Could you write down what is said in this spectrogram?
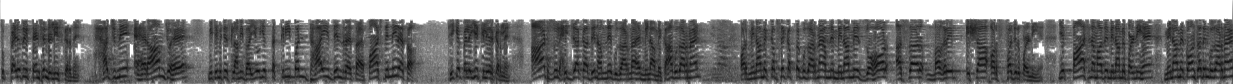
تو پہلے تو یہ ٹینشن ریلیز کر دیں۔ حج میں احرام جو ہے، میٹھے میٹھے اسلامی بھائیوں، یہ تقریباً ڈھائی دن رہتا ہے، پانچ دن نہیں رہتا۔ ٹھیک ہے، پہلے یہ کلیئر کر لیں۔ آٹھ ذوالحجہ کا دن ہم نے گزارنا ہے مینا میں۔ کہاں گزارنا ہے؟ اور مینا میں کب سے کب تک گزارنا ہے؟ ہم نے مینا میں ظہر اثر مغرب، عشاء اور فجر پڑھنی ہے۔ یہ پانچ نمازیں مینا میں پڑھنی ہے مینا میں کون سا دن گزارنا ہے؟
